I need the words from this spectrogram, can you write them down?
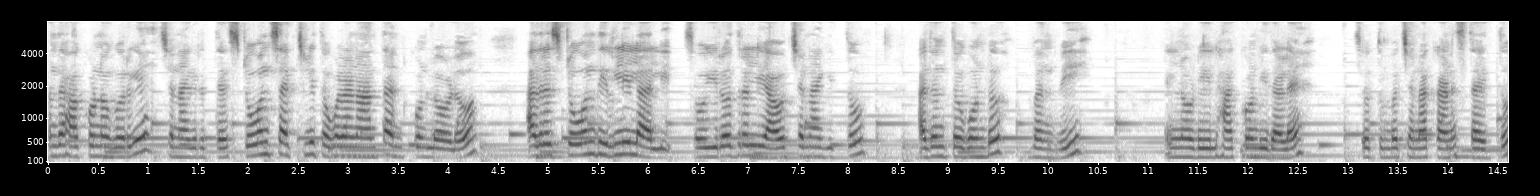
ಅಂದ್ರೆ ಹಾಕೊಂಡು ಹೋಗೋರಿಗೆ ಚೆನ್ನಾಗಿರುತ್ತೆ. ಸ್ಟೋನ್ಸ್ ಆಕ್ಚುಲಿ ತಗೊಳ್ಳೋಣ ಅಂತ ಅನ್ಕೊಂಡ್ಲು ಅವಳು. ಆದ್ರೆ ಸ್ಟೋನ್ ಇರ್ಲಿಲ್ಲ ಅಲ್ಲಿ. ಸೊ ಇರೋದ್ರಲ್ಲಿ ಯಾವ್ದು ಚೆನ್ನಾಗಿತ್ತು ಅದನ್ನ ತಗೊಂಡು ಬಂದ್ವಿ. ಇಲ್ಲಿ ನೋಡಿ ಇಲ್ಲಿ ಹಾಕೊಂಡಿದ್ದಾಳೆ. ಸೊ ತುಂಬಾ ಚೆನ್ನಾಗಿ ಕಾಣಿಸ್ತಾ ಇತ್ತು.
